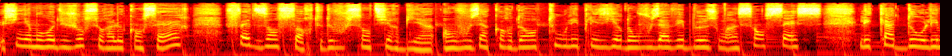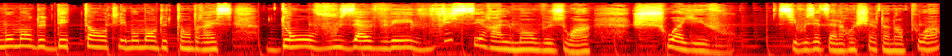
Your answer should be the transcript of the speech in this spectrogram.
Le signe amoureux du jour sera le cancer. Faites en sorte de vous sentir bien en vous accordant tous les plaisirs dont vous avez besoin sans cesse, les cadeaux, les moments de détente, les moments de tendresse dont vous avez viscéralement besoin. Choyez-vous. Si vous êtes à la recherche d'un emploi,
